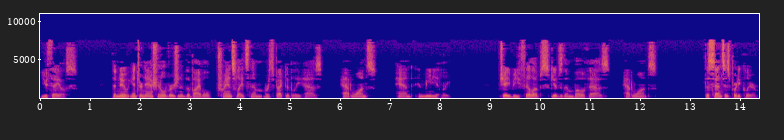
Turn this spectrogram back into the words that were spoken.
eutheos. The New International Version of the Bible translates them respectively as at once and immediately. J. B. Phillips gives them both as at once. The sense is pretty clear.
